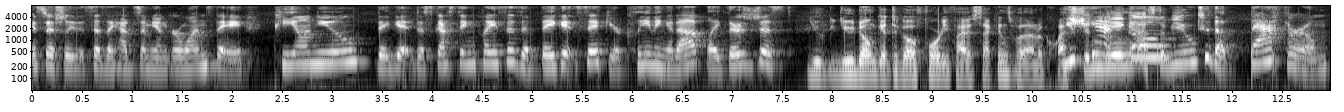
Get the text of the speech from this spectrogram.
especially it says they had some younger ones they pee on you they get disgusting places if they get sick you're cleaning it up like there's just You you don't get to go 45 seconds without a question being asked of you. to the bathroom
